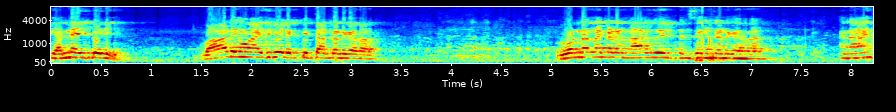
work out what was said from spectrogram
ఇవన్నీ అయిపోయినాయి. వాడేమో ఐదు వేలు ఎక్కిస్తా అంటాడు కదా. రెండన్న కడ నాలుగు వేలు పెన్షన్ అంటాడు కదా. అని ఆయన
